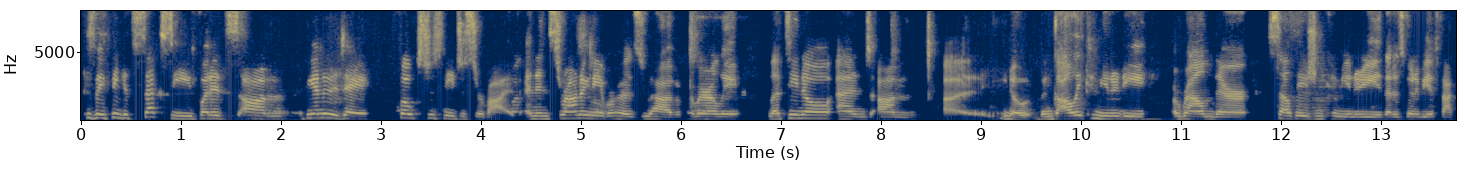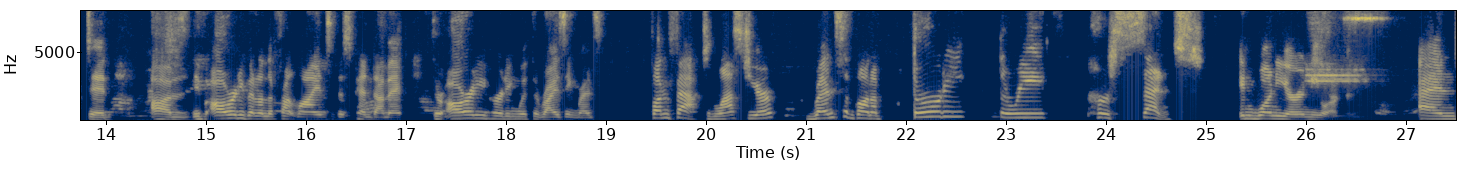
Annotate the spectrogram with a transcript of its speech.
because they think it's sexy, but it's um, at the end of the day, folks just need to survive. And in surrounding neighborhoods, you have a primarily Latino and um, uh, you know Bengali community around their South Asian community that is going to be affected. Um, they've already been on the front lines of this pandemic. They're already hurting with the rising rents. Fun fact: in the last year, rents have gone up thirty three percent in one year in New York, and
